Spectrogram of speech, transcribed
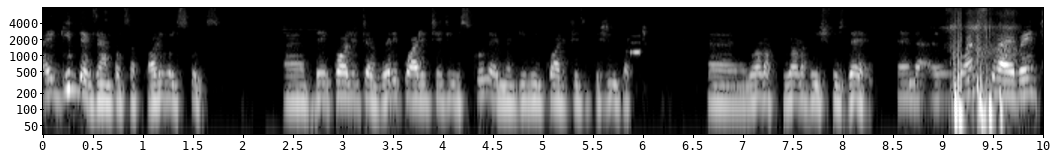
I give the examples of horrible schools. Uh, they call it a very qualitative school and they're giving quality education, but a lot of lot of issues there. And uh, one school I went,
